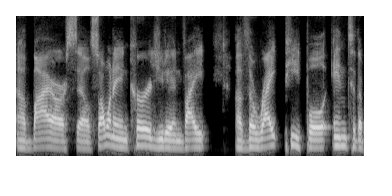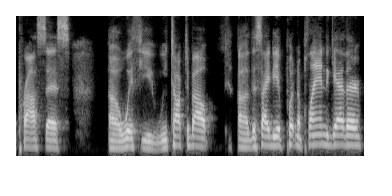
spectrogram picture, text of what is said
uh, by ourselves. So I want to encourage you to invite uh, the right people into the process uh, with you. We talked about uh, this idea of putting a plan together,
